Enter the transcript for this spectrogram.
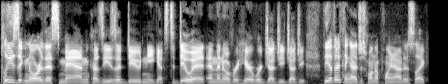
please ignore this man because he's a dude and he gets to do it. And then over here, we're judgy, judgy. The other thing I just want to point out is like,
